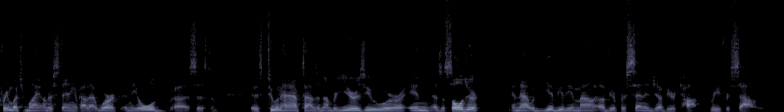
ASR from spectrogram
pretty much my understanding of how that worked in the old uh, system. It was two and a half times the number of years you were in as a soldier. And that would give you the amount of your percentage of your top three for salary.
